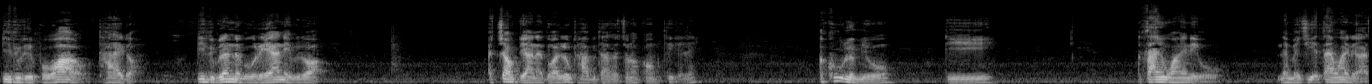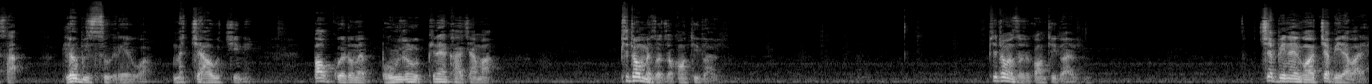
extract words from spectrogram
ပြည်သူတွေဘဝကိုထားလိုက်တော့ပြည်သူတွေငကိုတွေကနေပြီးတော့အကြောက်တရားနဲ့သူကလှုပ်ထားပြီးသားဆိုကျွန်တော်ကောင်းသိတယ်လေအခုလိုမျိုးဒီအတိုင်းဝိုင်းတွေကိုနာမည်ကြီးအတိုင်းဝိုင်းတွေကအစလှုပ်ပြီးဆိုကြတယ်ကွာမကြောက်ကြည့်နေပောက်ကွယ်တော့မဲ့ဘုံလုံးလို့ဖြစ်တဲ့ခါကျမှဖြစ်တော့မယ်ဆိုတော့ကျွန်တော်ကောင်းသိသွားပြီဖြစ်တော့မယ်ဆိုတော့ကောင်းသိသွားပြီ ချက်ပေးနေကောင်ချက်ပေးတာပါလေ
